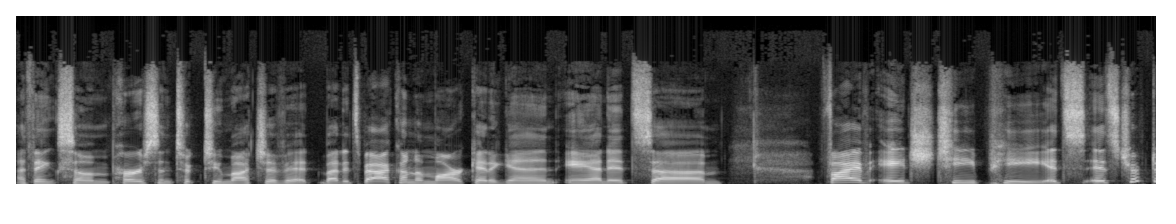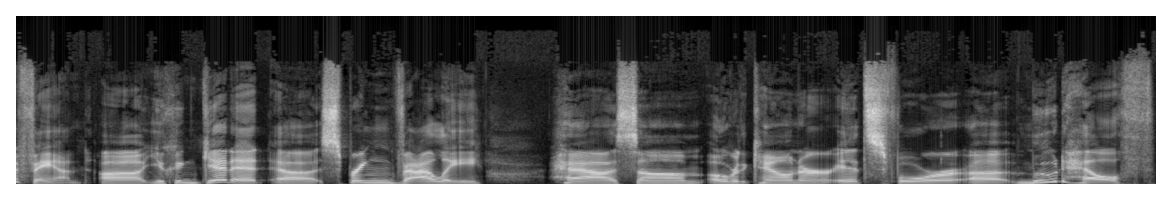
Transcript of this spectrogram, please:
I think some person took too much of it, but it's back on the market again, and it's. Um, 5-HTP. It's it's tryptophan. Uh, you can get it. Uh, Spring Valley has some over the counter. It's for uh, mood health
